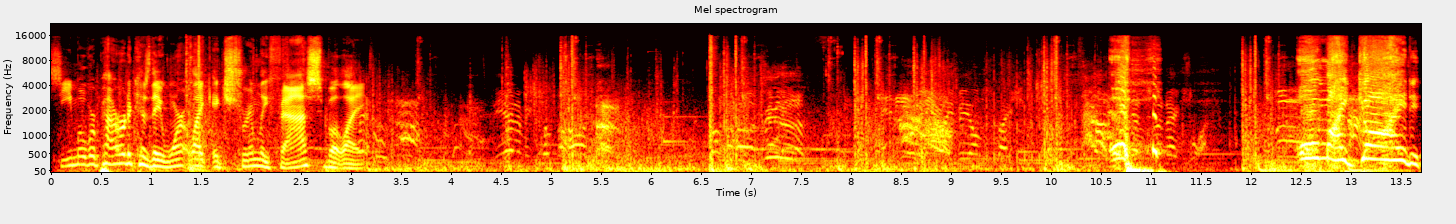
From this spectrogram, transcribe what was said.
seem overpowered because they weren't like extremely fast, but like. Oh! Oh my god!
